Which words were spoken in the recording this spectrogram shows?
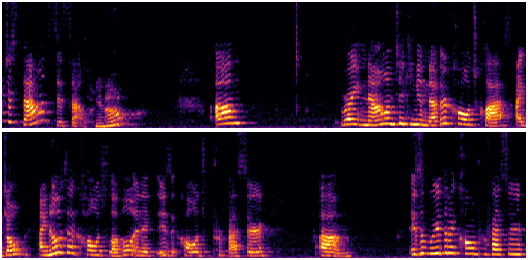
of just balanced itself. You know? Um, right now I'm taking another college class. I don't, I know it's at college level and it is a college professor. Um, is it weird that I call him professor?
